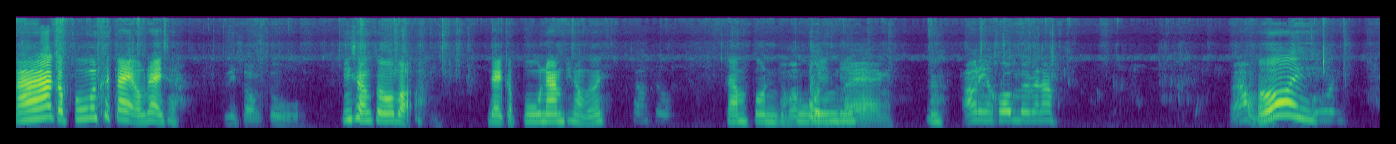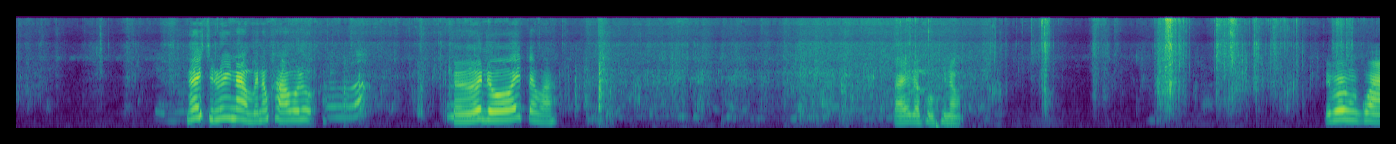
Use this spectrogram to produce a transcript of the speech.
ป้ากระปูมันคือไตออกได้ซะนี่สองตัวนี่สองตัวบ่ได้กระปูน้ำพี่น้องเอ้ยช่องตัวจำปนกเอาระมาปูป่นยังดี แรง อืม เอานี่คมไปไหมน้ำเอา โอ้ยเนยสิลุยน้ำไปน้ำเขาบ่ลูกเออโดยแต่ว่าไปแล้วพวกพี่น้องไปเบิ่งมากว่า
